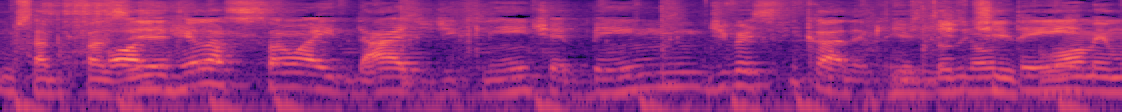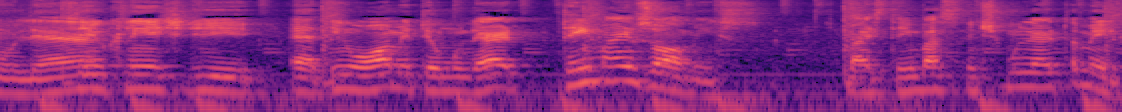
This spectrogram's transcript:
não sabe o que fazer? Olha, em relação à idade de cliente, é bem diversificada aqui. De todo não tipo, tem, homem, mulher. Tem o cliente de. É, tem o homem, tem o mulher, tem mais homens, mas tem bastante mulher também.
